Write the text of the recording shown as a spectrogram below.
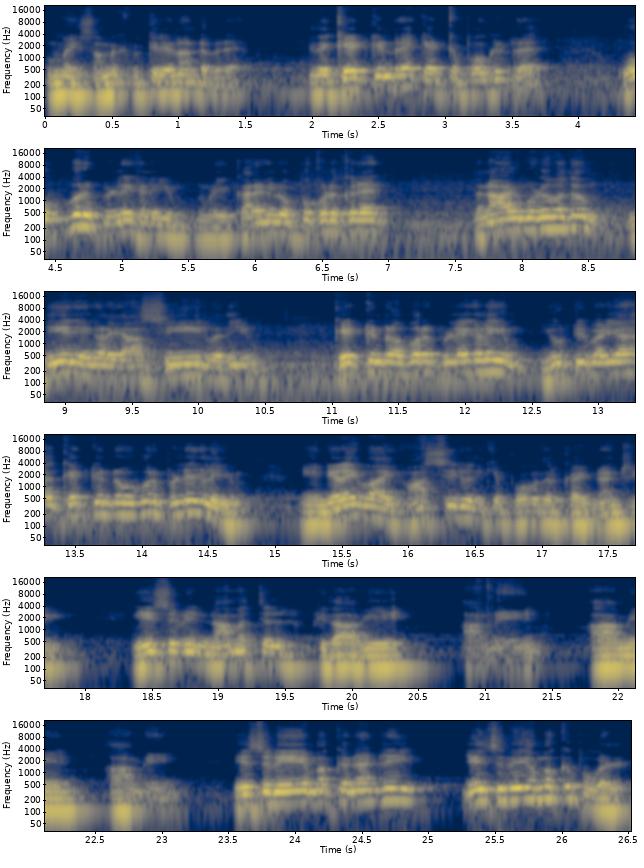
உண்மை சமர்ப்பிக்கிறேன் ஆண்டவரே. இதை கேட்கின்ற கேட்கப் போகின்ற ஒவ்வொரு பிள்ளைகளையும் நம்முடைய கரங்களில் ஒப்புக் கொடுக்கிறேன் இந்த நாள் முழுவதும் நீர் எங்களை ஆசீர்வதியும். கேட்கின்ற ஒவ்வொரு பிள்ளைகளையும் யூடியூப் வழியாக கேட்கின்ற ஒவ்வொரு பிள்ளைகளையும் நீ நிறைவாய் ஆசீர்வதிக்கப் போவதற்காய் நன்றி. இயேசுவின் நாமத்தில் பிதாவே ஆமேன் ஆமேன் ஆமேன். இயேசுவே உமக்கு நன்றி. இயேசுவே உமக்கு புகழ்.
